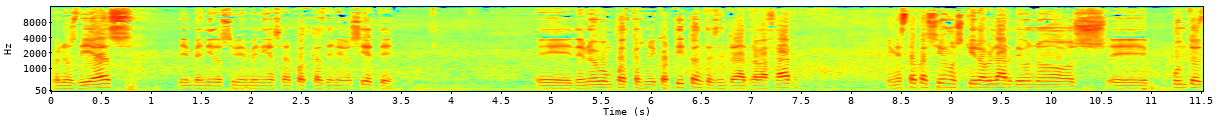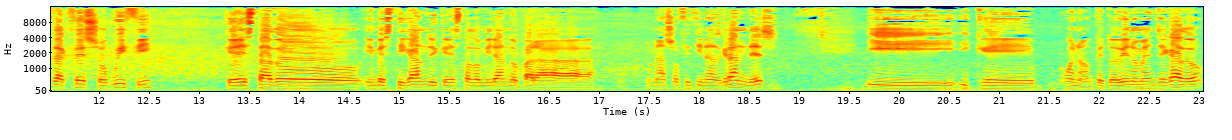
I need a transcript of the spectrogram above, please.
Buenos días, bienvenidos y bienvenidas al podcast de Neo 7. Eh, de nuevo un podcast muy cortito antes de entrar a trabajar. En esta ocasión os quiero hablar de unos eh, puntos de acceso wifi que he estado investigando y que he estado mirando para unas oficinas grandes y, y que, bueno, aunque todavía no me han llegado,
